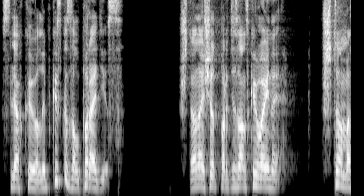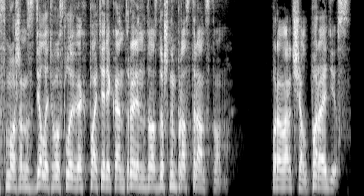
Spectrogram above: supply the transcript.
С легкой улыбкой сказал Парадис. Что насчет партизанской войны? Что мы сможем сделать в условиях потери контроля над воздушным пространством? Проворчал Парадис.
